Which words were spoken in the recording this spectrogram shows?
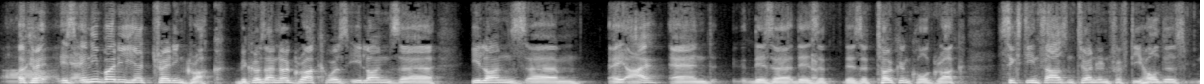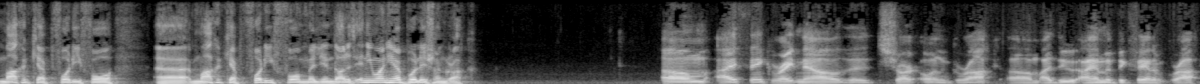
Uh, okay, again, is anybody here trading Grok? Because I know Grok was Elon's uh, Elon's um, AI, and there's a there's a there's a token called Grok, sixteen thousand two hundred and fifty holders, market cap forty four, uh, market cap forty four million dollars. Anyone here bullish on Grok? Um, I think right now the chart on Grok, um, I do I am a big fan of Grok,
